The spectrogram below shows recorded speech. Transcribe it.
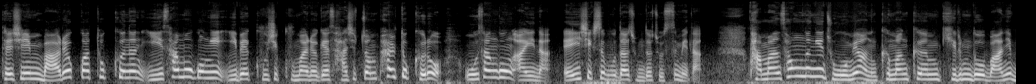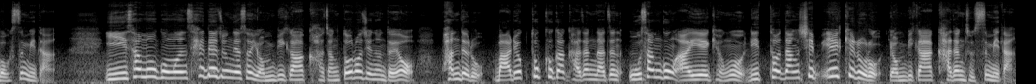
대신 마력과 토크는 2350이 299마력의 40.8 토크로 530i나 A6보다 좀 더 좋습니다. 다만 성능이 좋으면 그만큼 기름 도 많이 먹습니다. 이 350은 세대 중에서 연비가 가장 떨어지는데요. 반대로 마력 토크가 가장 낮은 530i의 경우 리터당 11km로 연비가 가장 좋습니다.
